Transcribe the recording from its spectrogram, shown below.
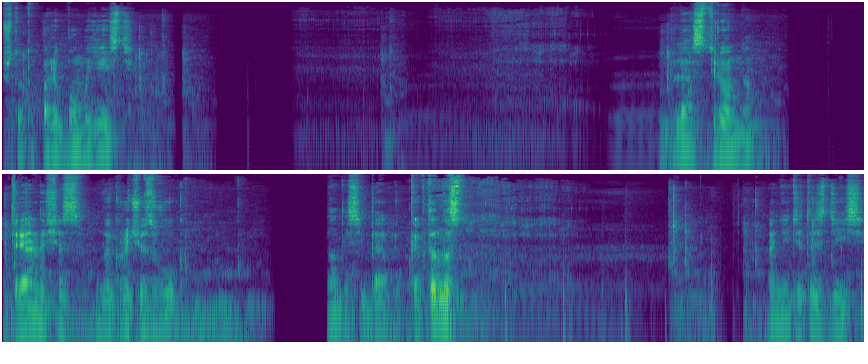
Что-то по-любому есть. Бля, стрёмно. Вот реально сейчас выкручу звук. Надо себя как-то нас... Они где-то здесь.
